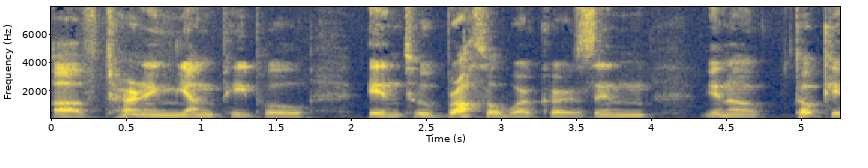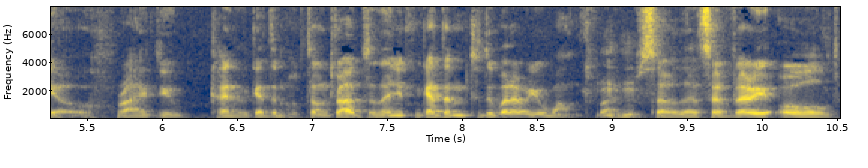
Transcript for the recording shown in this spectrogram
of turning young people into brothel workers in, you know, Tokyo, right? You kind of get them hooked on drugs and then you can get them to do whatever you want, right? Mm-hmm. So that's a very old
